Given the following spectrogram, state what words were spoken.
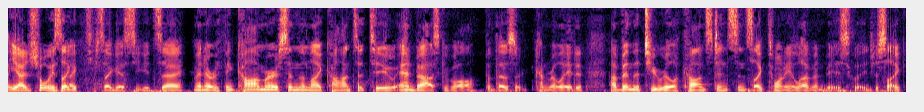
yeah, I just always like, I guess you could say, and everything commerce and then like content too, and basketball, but those are kind of related. I've been the two real constants since like 2011, basically. Just like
